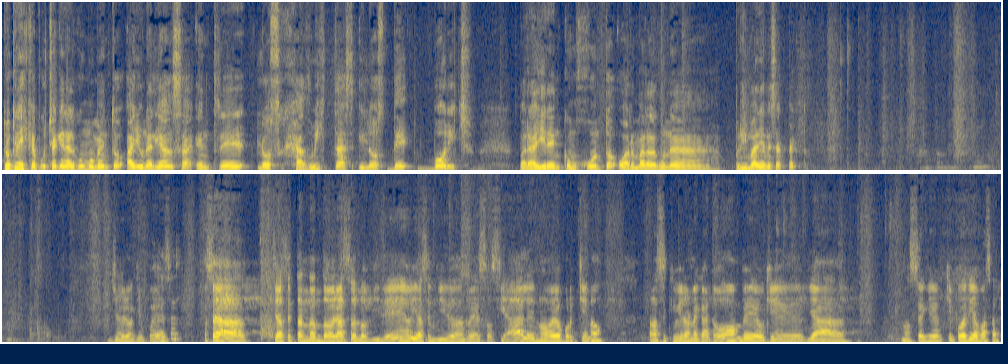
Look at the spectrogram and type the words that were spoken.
¿Tú crees, Capucha, que en algún momento hay una alianza entre los jaduistas y los de Boric para ir en conjunto o armar alguna primaria en ese aspecto? Yo creo que puede ser. O sea, ya se están dando abrazos en los videos y hacen videos en redes sociales, no veo por qué no. A no ser que hubiera una hecatombe o que ya no sé qué, qué podría pasar.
